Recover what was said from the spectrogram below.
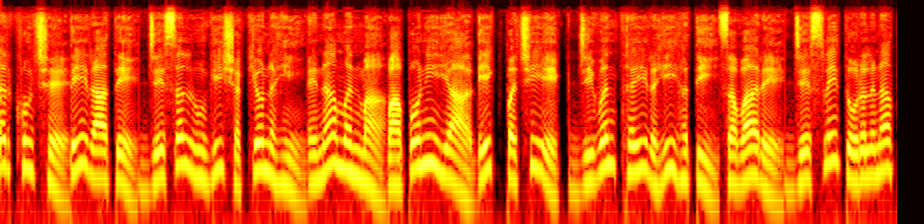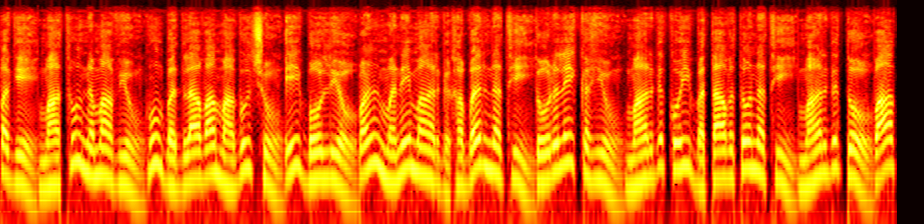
એકસરખું છે. તે રાતે જેસલ ઊંઘી શક્યો નહીં. એના મનમાં પાપોની યાદ એક પછી એક જીવંત થઈ રહી હતી. સવારે જેસલે તોરલના પગે માથું નમાવ્યું. હું બદલાવા માંગુ છું. એ બોલ્યો, પણ મને માર્ગ ખબર નથી. તોરલે કહ્યું, માર્ગ કોઈ બતાવતો નથી. માર્ગ તો પાપ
